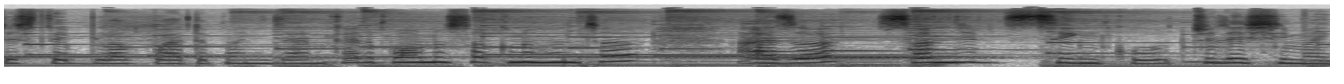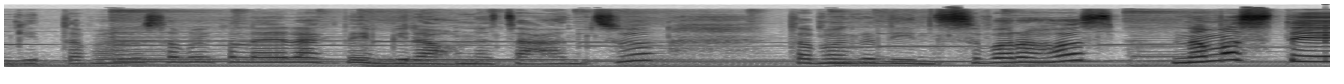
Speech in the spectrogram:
त्यस्तै ब्लगबाट पनि जानकारी पाउन सक्नुहुन्छ। आज सञ्जीव सिंहको चुलेसीमा गीत तपाईँहरू सबैको लागि राख्दै बिरा हुन चाहन्छु। तपाईँको दिन शुभ रहोस्। नमस्ते!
